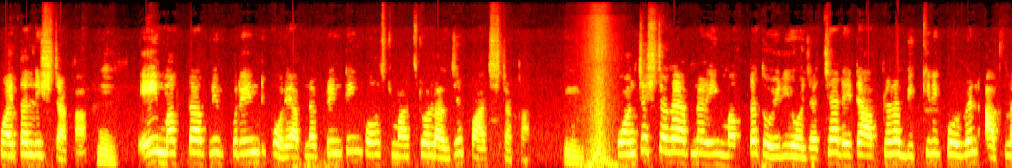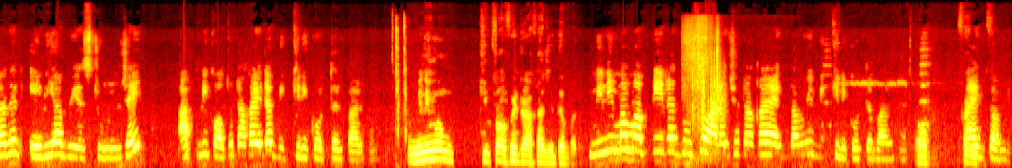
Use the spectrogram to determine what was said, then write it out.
পঁয়তাল্লিশ টাকা। হুম। এই মাগটা আপনি প্রিন্ট করে আপনার প্রিন্টিং কস্ট মাত্র লাগছে পাঁচ টাকা। হুম। পঞ্চাশ টাকায় আপনার এই মাগটা তৈরি হয়ে যাচ্ছে। আর এটা আপনারা বিক্রি করবেন আপনাদের এরিয়া বেসড অনুযায়ী। আপনি কত টাকা এটা বিক্রি করতে পারবেন। মিনিমাম কি প্রফিট রাখা যেতে পারে? মিনিমাম আপনি এটা দুশো আড়াইশো টাকায় একদমই বিক্রি করতে পারবেন। একদমই।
